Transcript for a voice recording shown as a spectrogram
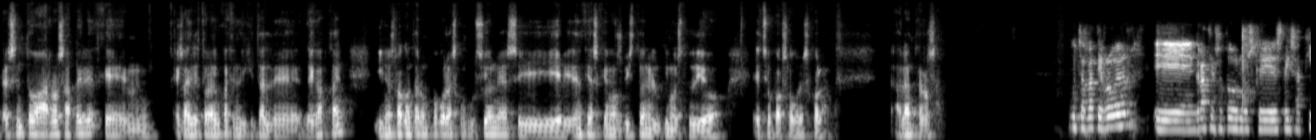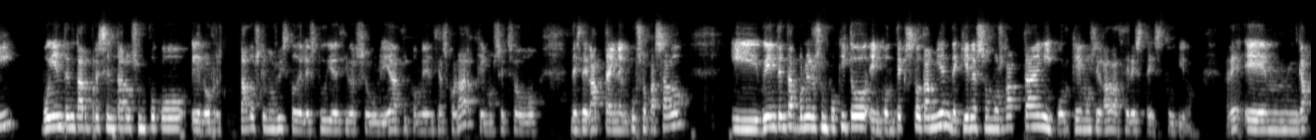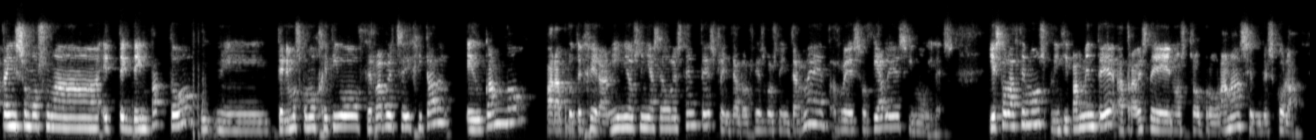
presento a Rosa Pérez, que mm, es la directora de Educación Digital de, Gaptime y nos va a contar un poco las conclusiones y evidencias que hemos visto en el último estudio hecho por Seguro Escola. Adelante, Rosa. Muchas gracias, Robert. Eh, gracias a todos los que estáis aquí. Voy a intentar presentaros un poco eh, los resultados que hemos visto del estudio de ciberseguridad y convivencia escolar que hemos hecho desde GAPTA en el curso pasado y voy a intentar poneros un poquito en contexto también de quiénes somos Gaptime y por qué hemos llegado a hacer este estudio. Em, Gaptime somos una EdTech de impacto y tenemos como objetivo cerrar brecha digital educando para proteger a niños, niñas y adolescentes frente a los riesgos de Internet, redes sociales y móviles. Y esto lo hacemos principalmente a través de nuestro programa Segurescola,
